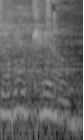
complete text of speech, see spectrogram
Double kill.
